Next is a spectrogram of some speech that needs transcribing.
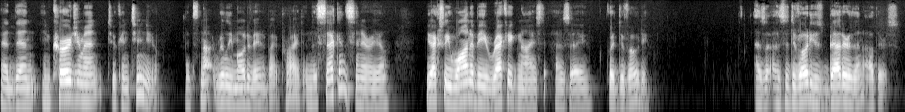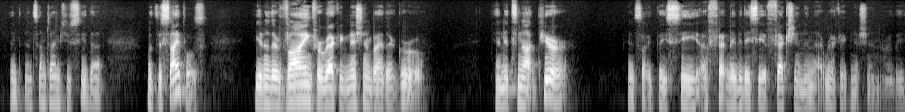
and then encouragement to continue. It's not really motivated by pride. In the second scenario, you actually want to be recognized as a good devotee, as a, as a devotee who's better than others. And, and sometimes you see that with disciples. You know, they're vying for recognition by their guru, and it's not pure. It's like they see, maybe they see affection in that recognition, or they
